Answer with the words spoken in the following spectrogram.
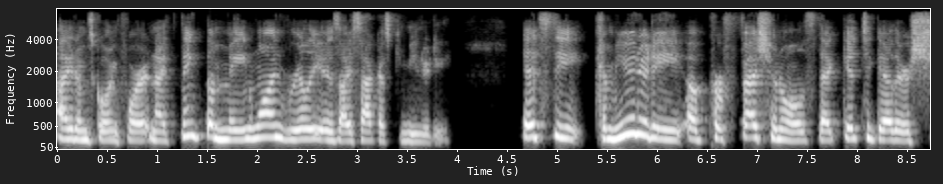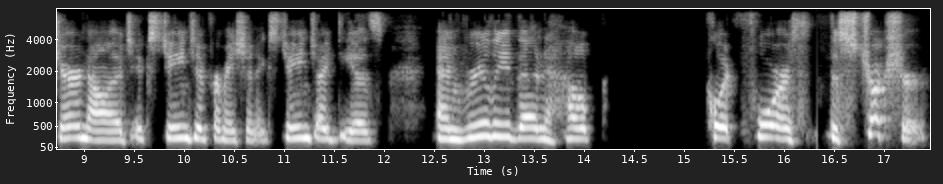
items going for it. And I think the main one really is ISACA's community. It's the community of professionals that get together, share knowledge, exchange information, exchange ideas, and really then help put forth the structure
